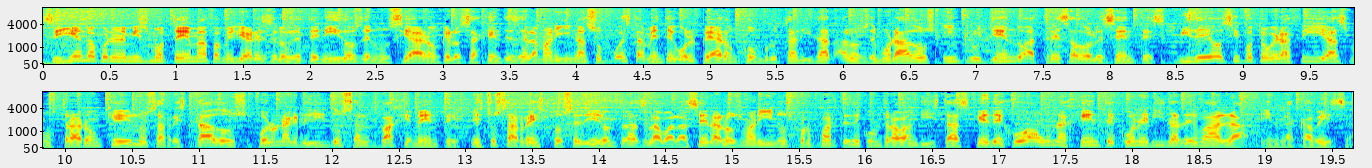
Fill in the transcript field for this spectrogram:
Siguiendo con el mismo tema, familiares de los detenidos denunciaron que los agentes de la Marina supuestamente golpearon con brutalidad a los demorados, incluyendo a tres adolescentes. Videos y fotografías mostraron que los arrestados fueron agredidos salvajemente. Estos arrestos se dieron tras la balacera a los marinos por parte de contrabandistas que dejó a un agente con herida de bala en la cabeza.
